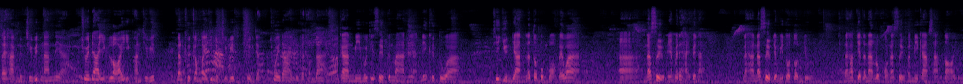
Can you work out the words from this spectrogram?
แต่หากหนึ่งชีวิตนั้นเนี่ยช่วยได้อีกร้อยอีกพันชีวิต นั่นคือกำไรที่หนึ่งชีวิตถึงจะช่วยได้หรือกระทำได้ การมีมูลที่สืบขึ้นมาเนี่ยนี่คือตัวที่ยืนยันและตัวบ่งบอกได้ว่านักสืบเนี่ยไม่ได้หายไปไหนนะฮะนักสืบยังมีตัวตนอยู่นะครับเจตนารมณ์ของนักสืบมันมีการสานต่ออยู่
